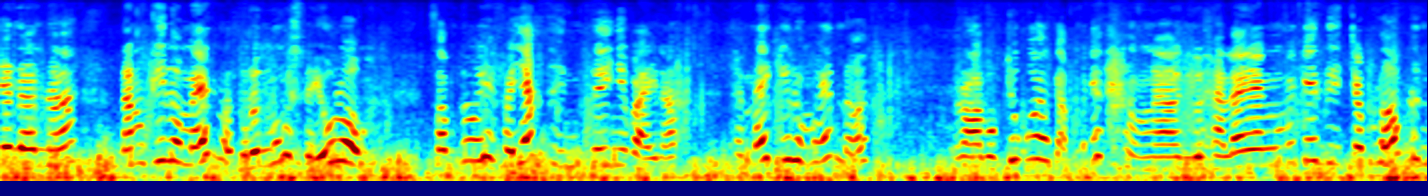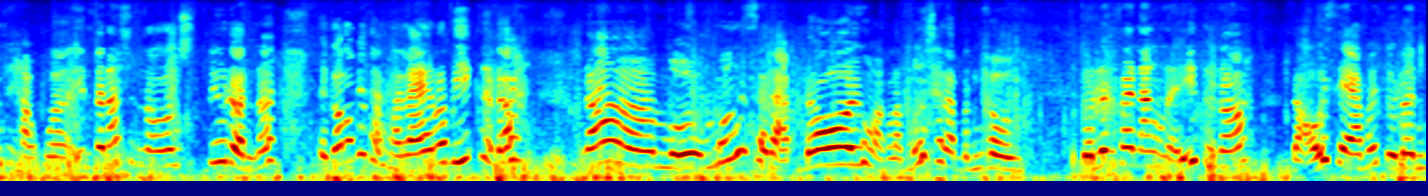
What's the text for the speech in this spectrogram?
Cho nên uh, 5 km mà tụi Linh muốn xỉu luôn. Xong cứ phải dắt thì đi như vậy nè thì mấy km nữa. Rồi một chút á, gặp mấy cái thằng à, người Hà Lan mấy cái trong lớp Linh thì học à, international student đó thì có mấy cái thằng Hà Lan nó biết rồi đó. Nó à, mướn xe đạp đôi hoặc là mướn xe đạp bình thường. Tụi Linh phải năn nỉ tụi nó đổi xe với tụi Linh.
